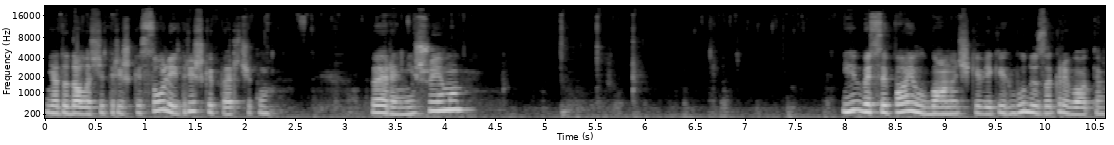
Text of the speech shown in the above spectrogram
Я додала ще трішки солі і трішки перчику. Перемішуємо. І висипаю в баночки, в яких буду закривати.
